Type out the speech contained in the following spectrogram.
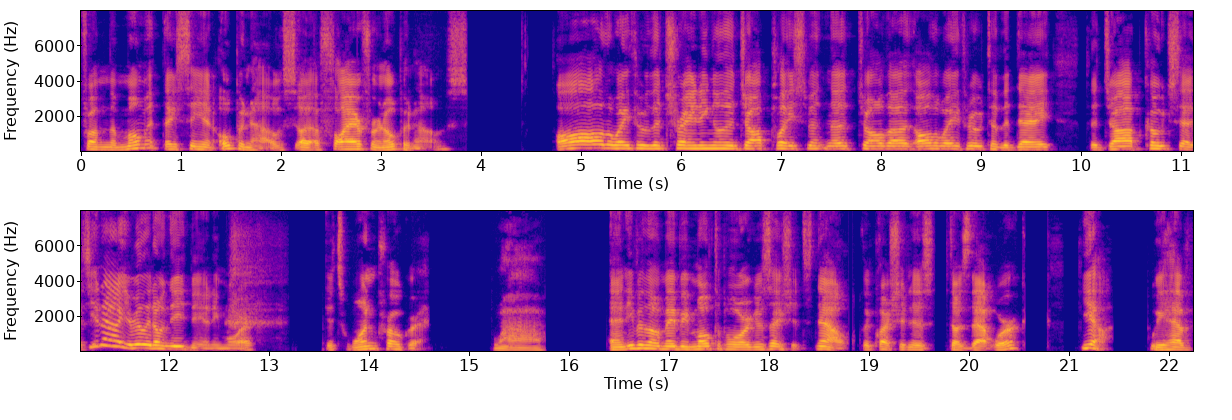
from the moment they see an open house, a flyer for an open house, all the way through the training and the job placement and the, all, the, all the way through to the day the job coach says, you know, you really don't need me anymore. It's one program. Wow. And even though maybe multiple organizations. Now, the question is, does that work? Yeah. We have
